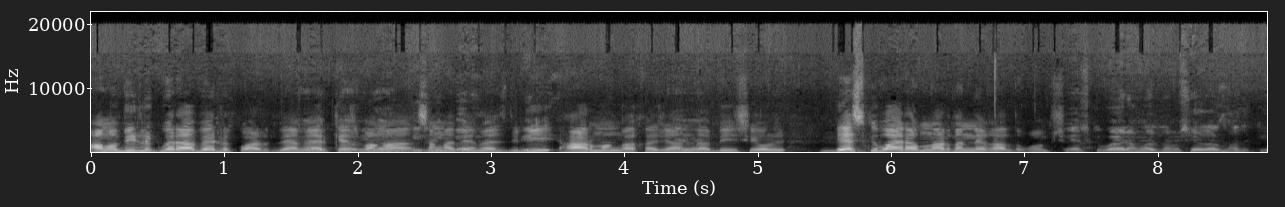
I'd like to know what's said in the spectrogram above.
Ama birlik beraberlik vardı değil mi? Evet, Herkes tabii bana ya, birlik sana ve- demezdi. birlik. Bir harman kalkacağında bir şey olacak. Eski bayramlardan ne kaldı komşu? Eski bayramlardan bir şey kalmadı ki.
